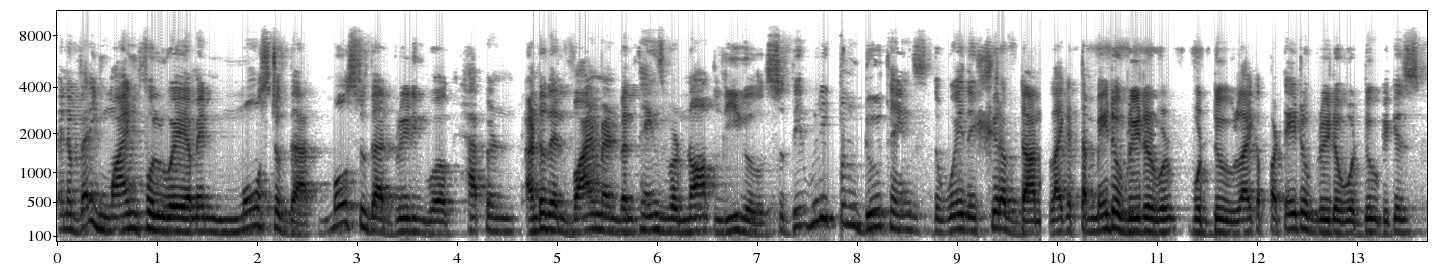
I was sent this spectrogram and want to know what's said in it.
in a very mindful way. I mean, most of that, most of that breeding work happened under the environment when things were not legal. So they really couldn't do things the way they should have done, like a tomato breeder would, would do, like a potato breeder would do, because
